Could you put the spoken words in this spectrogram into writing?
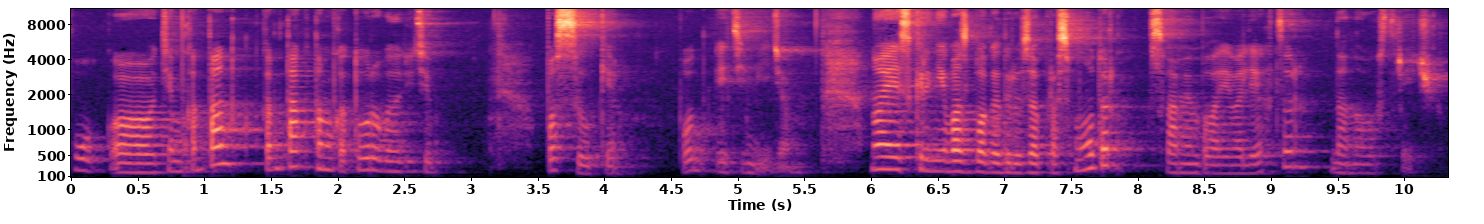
по э, тем контактам, которые вы найдете по ссылке под этим видео. Ну а я искренне вас благодарю за просмотр. С вами была Ева Лехцер. До новых встреч!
